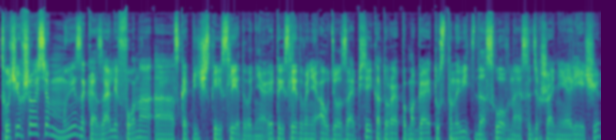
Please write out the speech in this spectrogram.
Случившегося мы заказали фоноскопическое исследование. Это исследование аудиозаписей, которое помогает установить дословное содержание речи,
